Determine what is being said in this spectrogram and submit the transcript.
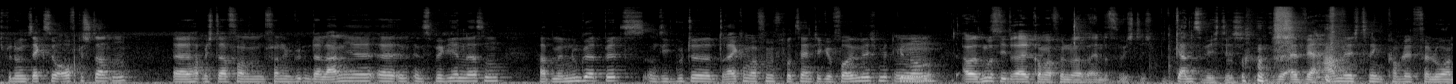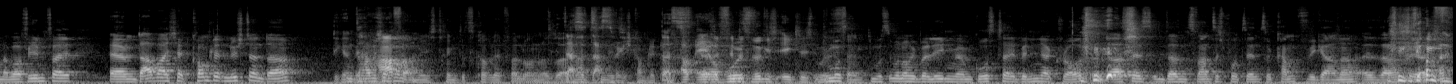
Ich bin um 6 Uhr aufgestanden, äh, habe mich da von, von dem guten Dalani äh, inspirieren lassen habe mir Nougat-Bits und die gute 3,5%ige Vollmilch mitgenommen. Mhm. Aber es muss die 3,5er sein, das ist wichtig. Ganz wichtig. also, wer Haarmilch trinkt, komplett verloren. Aber auf jeden Fall, ähm, da war ich halt komplett nüchtern da. Digga, und da wer Hafermilch trinkt, ist komplett verloren oder so. Das, also das ist wirklich komplett das, das, ey, also obwohl, das wirklich eklig, muss du musst, sagen. Du musst immer noch überlegen, wir haben einen Großteil Berliner Crowd und da ist und dann 20% so Kampfveganer. Also da ja,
